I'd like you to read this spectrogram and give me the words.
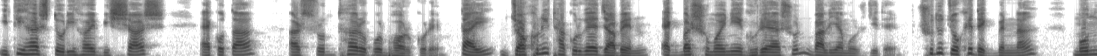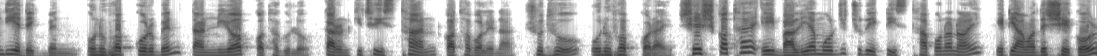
ইতিহাস তৈরি হয় বিশ্বাস, একতা আর শ্রদ্ধার ওপর ভর করে। তাই যখনই ঠাকুরগাঁয়ে যাবেন, একবার সময় নিয়ে ঘুরে আসুন বালিয়া মসজিদে। শুধু চোখে দেখবেন না, মন দিয়ে দেখবেন, অনুভব করবেন তার নীরব কথাগুলো। কারণ কিছু স্থান কথা বলে না, শুধু অনুভব করায়। শেষ কথা, এই বালিয়া মসজিদ শুধু একটি স্থাপনা নয়, এটি আমাদের শেকড়,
